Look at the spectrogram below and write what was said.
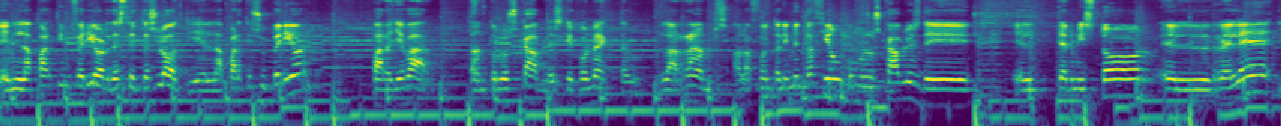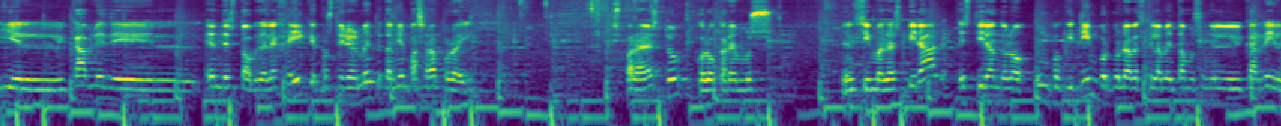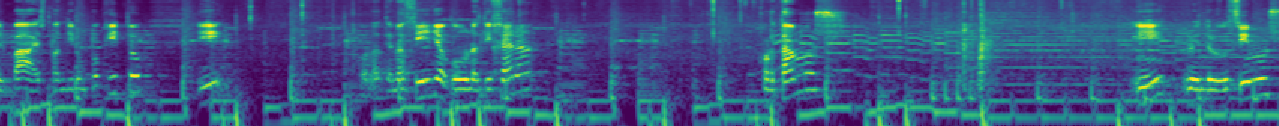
en la parte inferior de este slot y en la parte superior para llevar tanto los cables que conectan las ramps a la fuente de alimentación como los cables de termistor, el relé y el cable del end stop del EGI que posteriormente también pasará por ahí. Pues para esto colocaremos encima la espiral, estirándolo un poquitín porque una vez que la metamos en el carril va a expandir un poquito y con la tenacilla o con una tijera. Cortamos. Y lo introducimos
